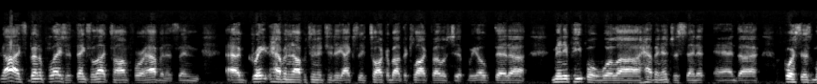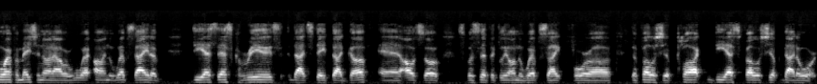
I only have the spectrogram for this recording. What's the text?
No, it's been a pleasure. Thanks a lot, Tom, for having us. And uh, great having an opportunity to actually talk about the Clark Fellowship. We hope that uh, many people will uh, have an interest in it. And uh, course, there's more information on our on the website of dsscareers.state.gov and also specifically on the website for uh, the fellowship, clarkdsfellowship.org.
